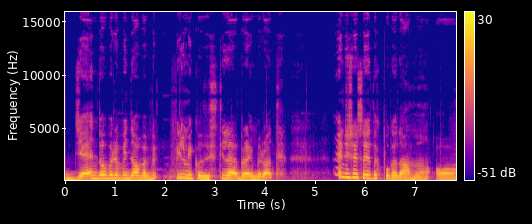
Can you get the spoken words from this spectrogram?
Dzień dobry widzowie, w filmiku ze Stile Brainrot. I dzisiaj sobie tak pogadamy o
